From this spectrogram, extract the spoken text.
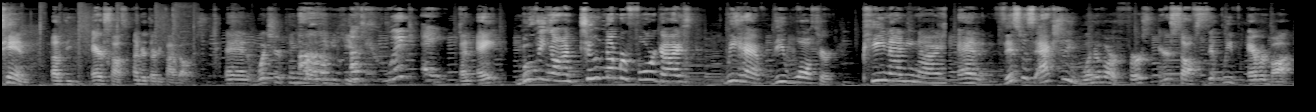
10 of the airsofts under $35. And what's your opinion on Um, the PPQ? a quick eight. An eight. Moving on to number four, guys. We have the Walther P99, and this was actually one of our first airsofts that we've ever bought.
